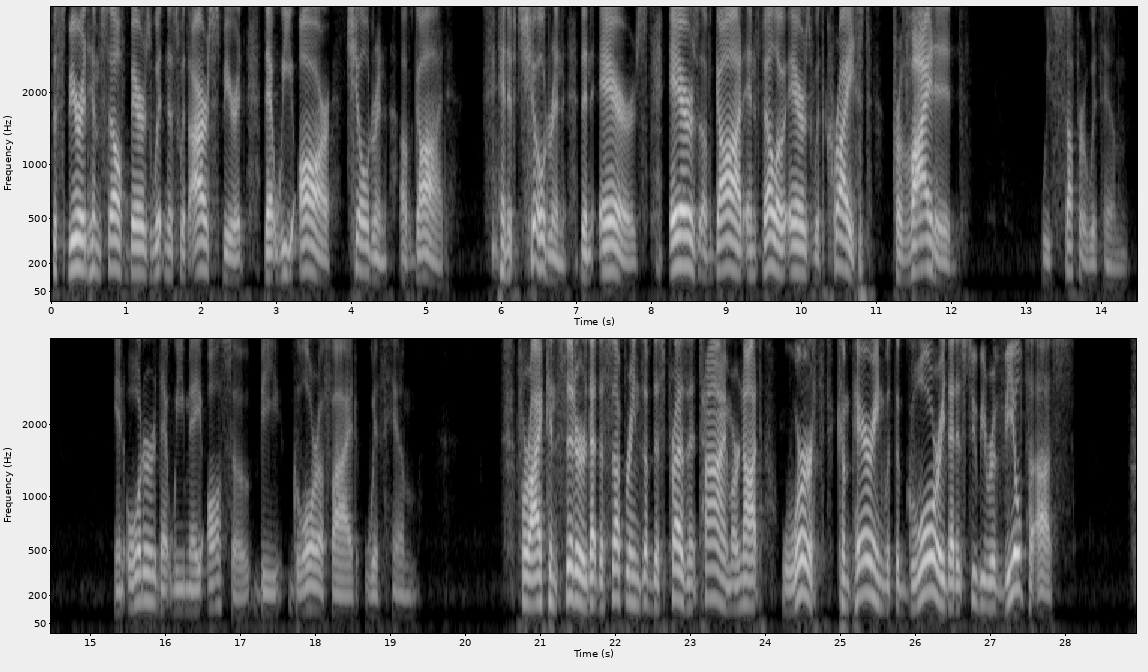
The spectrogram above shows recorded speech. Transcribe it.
The Spirit Himself bears witness with our spirit that we are children of God. And if children, then heirs, heirs of God and fellow heirs with Christ, provided we suffer with Him, in order that we may also be glorified with Him. For I consider that the sufferings of this present time are not worth comparing with the glory that is to be revealed to us.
